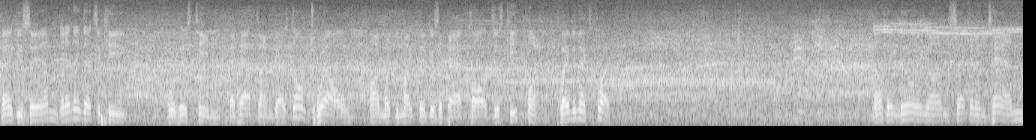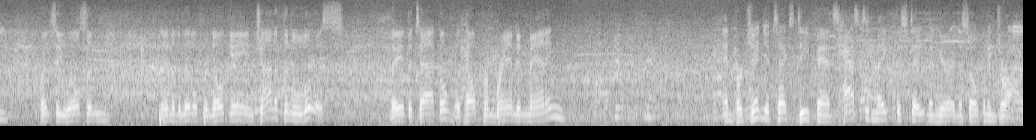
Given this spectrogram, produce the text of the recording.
Thank you, Sam. And I think that's a key for his team at halftime, guys. Don't dwell on what you might think is a bad call. Just keep playing. Play the next play. Nothing doing on second and 10. Quincy Wilson into the middle for no gain. Jonathan Lewis made the tackle with help from Brandon Manning. And Virginia Tech's defense has to make the statement here in this opening drive.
